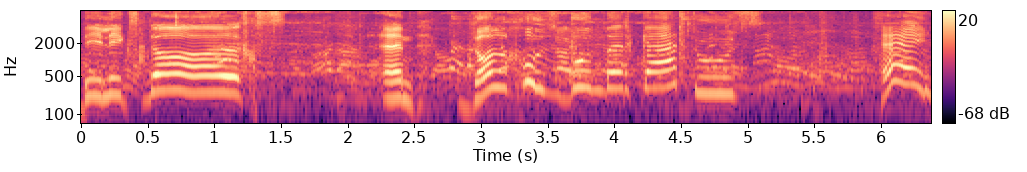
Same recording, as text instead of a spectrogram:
Bilix dolgs. En dolgus boembercatus. Hey!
